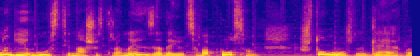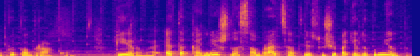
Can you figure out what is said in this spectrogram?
Многие гости нашей страны задаются вопросом, что нужно для РВП по браку. Первое – это, конечно, собрать соответствующий пакет документов.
